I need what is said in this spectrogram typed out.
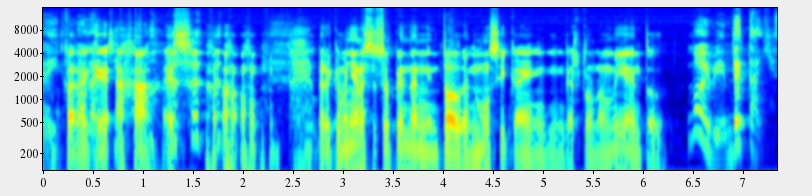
ahí como para que, ganchito. ajá, eso. para que mañana se sorprendan en todo, en música, en gastronomía, en todo. Muy bien, detalles.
